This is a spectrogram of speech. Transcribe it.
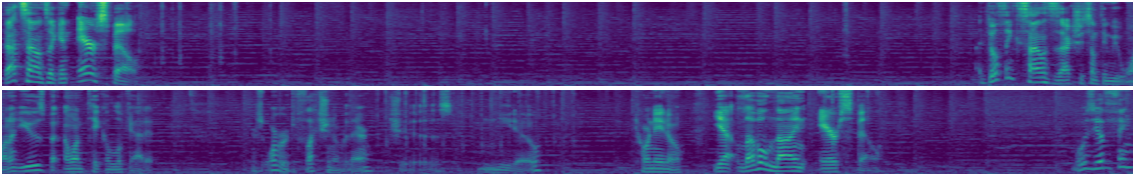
That sounds like an air spell. Don't think silence is actually something we want to use, but I want to take a look at it. There's Orb of Deflection over there, which is neato. Tornado. Yeah, level 9 air spell. What was the other thing?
